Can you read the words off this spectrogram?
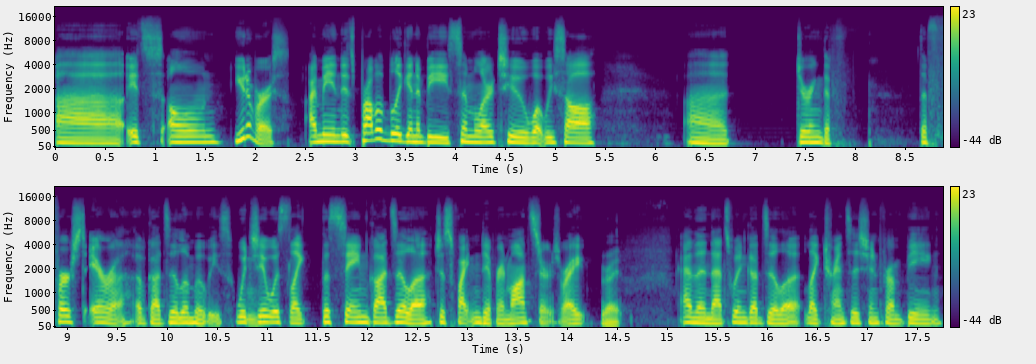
uh, its own universe. I mean, it's probably going to be similar to what we saw uh, during the f- the first era of Godzilla movies, which Mm. it was like the same Godzilla just fighting different monsters, right? Right. And then that's when Godzilla like transitioned from being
